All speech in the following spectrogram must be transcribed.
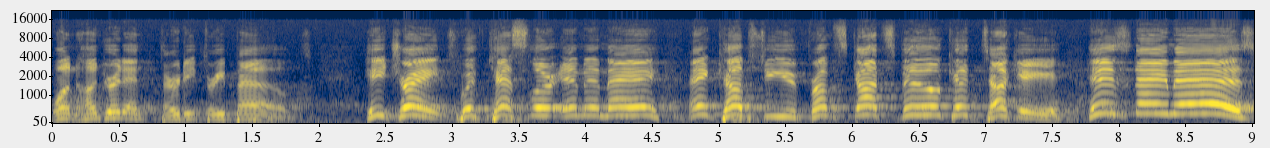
133 pounds. He trains with Kessler MMA and comes to you from Scottsville, Kentucky. His name is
